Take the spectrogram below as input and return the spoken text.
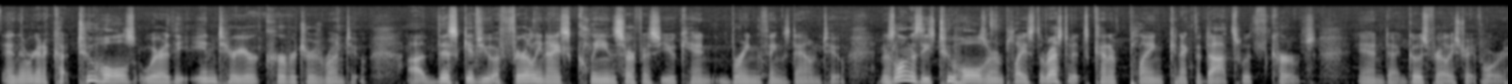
And then we're going to cut two holes where the interior curvatures run to. Uh, this gives you a fairly nice clean surface you can bring things down to. And as long as these two holes are in place, the rest of it's kind of playing connect the dots with curves and uh, goes fairly straightforward.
